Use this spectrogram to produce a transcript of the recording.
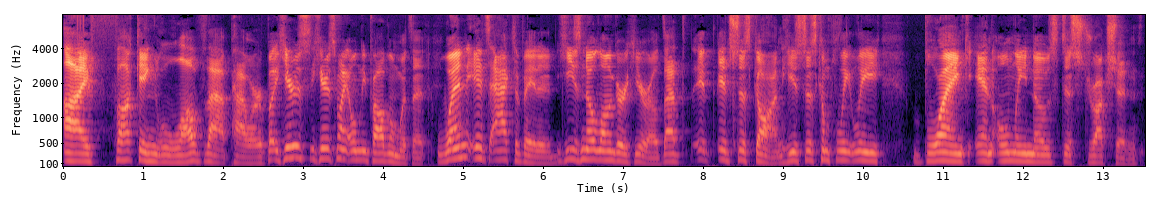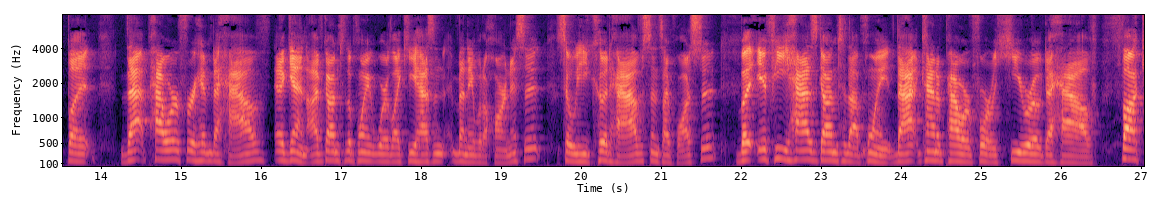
I fucking love that power. But here's here's my only problem with it. When it's activated, he's no longer a hero. That it, it's just gone. He's just completely blank and only knows destruction. But that power for him to have again i've gotten to the point where like he hasn't been able to harness it so he could have since i've watched it but if he has gotten to that point that kind of power for a hero to have fuck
